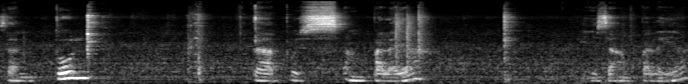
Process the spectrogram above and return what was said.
santol. Tapos ang palaya. Isang palaya.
